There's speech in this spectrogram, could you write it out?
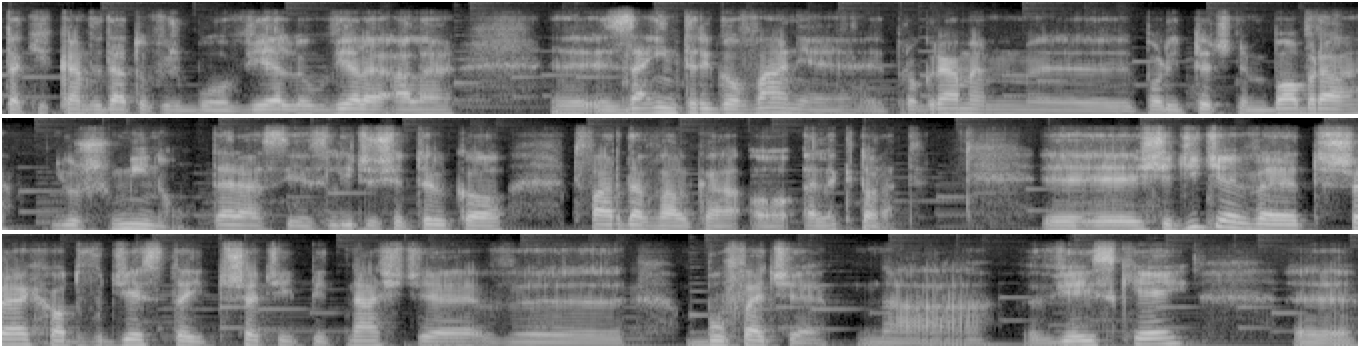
takich kandydatów już było wielu, wiele, ale y, zaintrygowanie programem politycznym Bobra już minął. Teraz jest, liczy się tylko twarda walka o elektorat. Siedzicie we trzech o 23.15 w bufecie na Wiejskiej. E,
